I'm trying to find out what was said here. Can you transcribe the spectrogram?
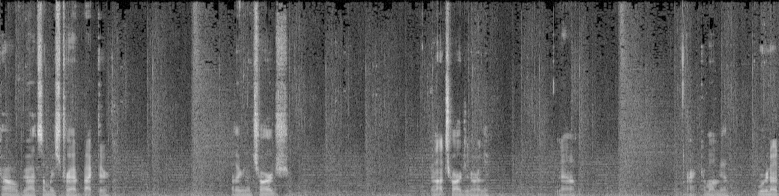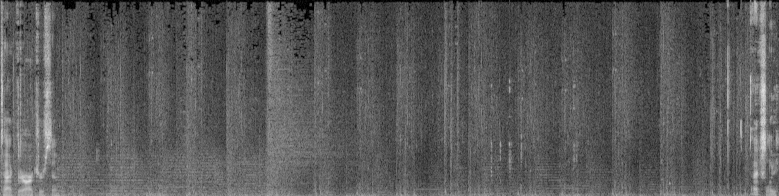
Oh god, somebody's trapped back there. Are they gonna charge? They're not charging, are they? No. Alright, come on, man. We're gonna attack their archers soon. Actually,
